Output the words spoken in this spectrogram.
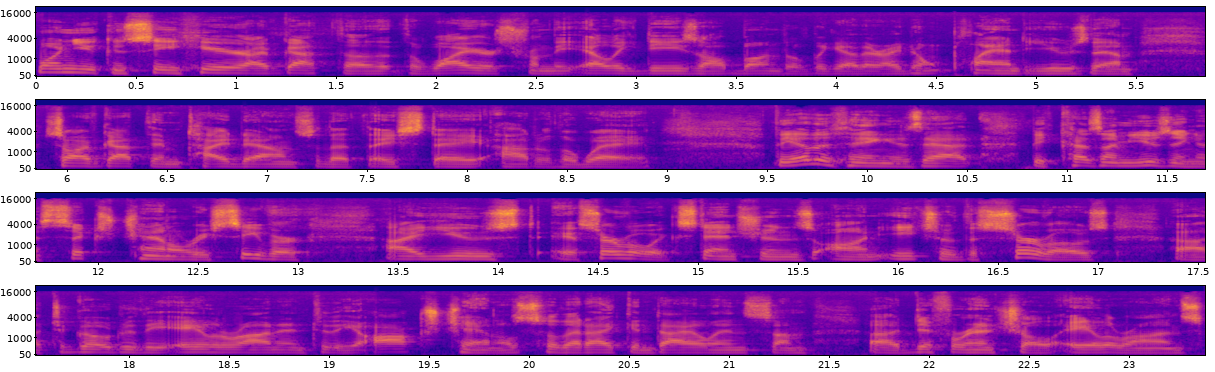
One you can see here I've got the, the wires from the LEDs all bundled together. I don't plan to use them so I've got them tied down so that they stay out of the way. The other thing is that because I'm using a six channel receiver, I used servo extensions on each of the servos uh, to go to the aileron and to the aux channels so that I can dial in some uh, differential ailerons.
